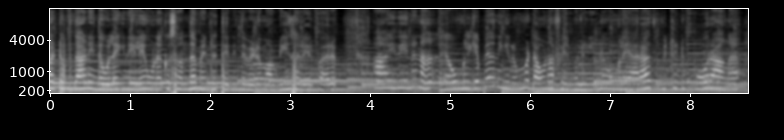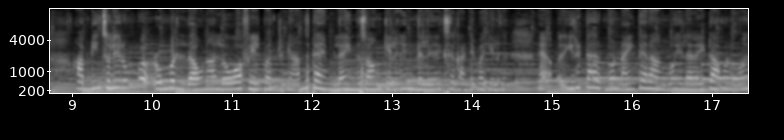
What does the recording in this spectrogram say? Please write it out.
மட்டும்தான் இந்த உலகினிலே உனக்கு சொந்தம் என்று தெரிந்துவிடும் அப்படின்னு சொல்லியிருப்பார். இது என்னென்னா உங்களுக்கு எப்போயாவது நீங்கள் ரொம்ப டவுனாக ஃபீல் பண்ணுறீங்க இல்லை உங்களை யாராவது விட்டுட்டு போகிறாங்க அப்படின்னு சொல்லி ரொம்ப ரொம்ப டவுனாக லோவாக ஃபீல் பண்ணுறீங்க அந்த டைமில் இந்த சாங் கேளுங்க இந்த லிரிக்ஸை கண்டிப்பாக கேளுங்க. இருட்டாக இருக்கும்போது நைட் நேரம் ஆகும்போது இல்லை லைட் ஆஃப் பண்ணும்போது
